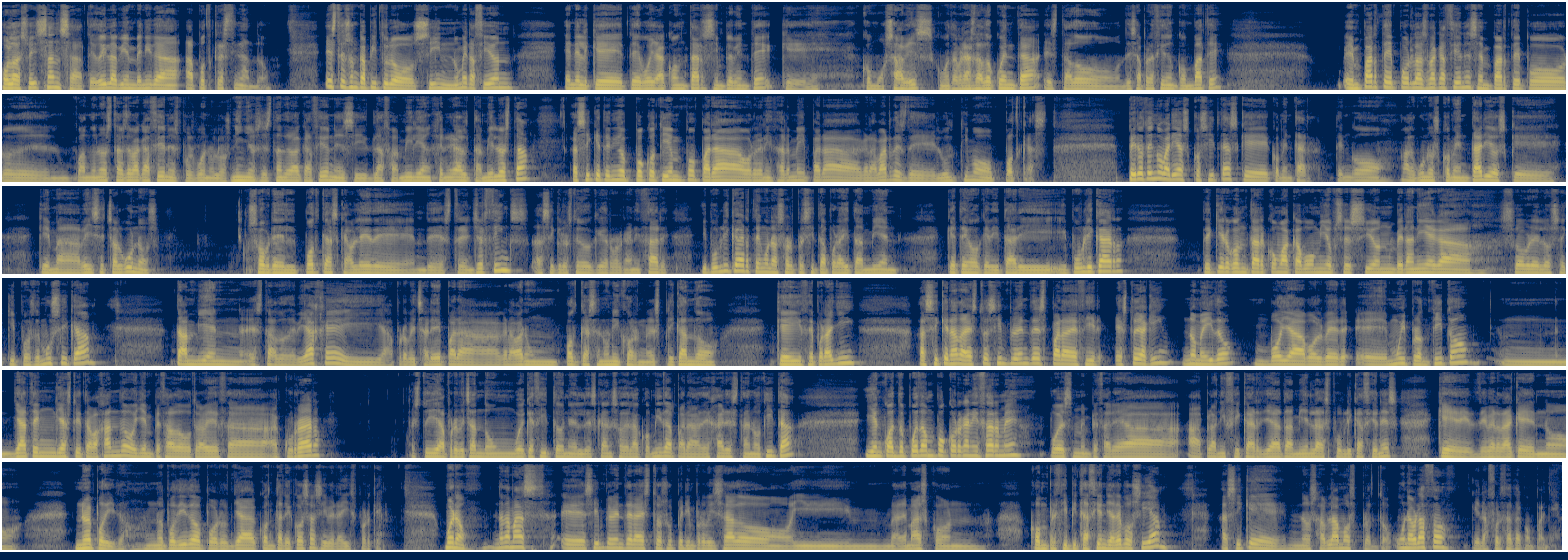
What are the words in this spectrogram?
Hola, soy Sansa, te doy la bienvenida a Podcastinando. Este es un capítulo sin numeración en el que te voy a contar simplemente que, como sabes, como te habrás dado cuenta, he estado desaparecido en combate. En parte por las vacaciones, en parte por eh, cuando no estás de vacaciones, pues bueno, los niños están de vacaciones y la familia en general también lo está. Así que he tenido poco tiempo para organizarme y para grabar desde el último podcast. Pero tengo varias cositas que comentar. Tengo algunos comentarios que, me habéis hecho algunos sobre el podcast que hablé de, Stranger Things, así que los tengo que reorganizar y publicar. Tengo una sorpresita por ahí también que tengo que editar y, y publicar. Te quiero contar cómo acabó mi obsesión veraniega sobre los equipos de música. También he estado de viaje y aprovecharé para grabar un podcast en Unicorn explicando qué hice por allí. Así que nada, esto simplemente es para decir, estoy aquí, no me he ido, voy a volver eh, muy prontito, mm, ya, estoy trabajando, hoy he empezado otra vez a, currar, estoy aprovechando un huequecito en el descanso de la comida para dejar esta notita. Y en cuanto pueda un poco organizarme, pues me empezaré a planificar ya también las publicaciones que de verdad que no, no he podido, no he podido, por ya contaré cosas y veréis por qué. Bueno, nada más, eh, simplemente era esto súper improvisado y además con, con precipitación y alevosía. Así que nos hablamos pronto. Un abrazo, que la fuerza te acompañe.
